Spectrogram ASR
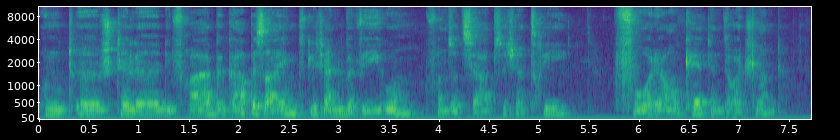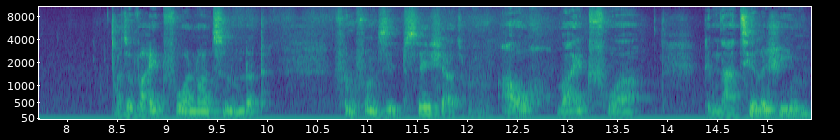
und äh, stelle die Frage, gab es eigentlich eine Bewegung von Sozialpsychiatrie vor der Enquete in Deutschland? Also weit vor 1975, also auch weit vor dem Naziregime.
